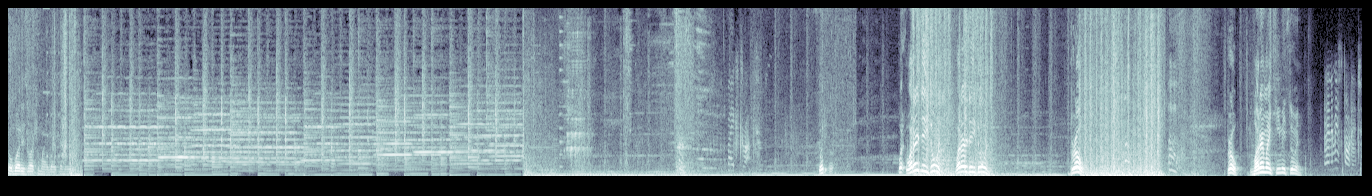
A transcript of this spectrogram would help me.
Nobody's watching my back. Spike dropped. What? What? What are they doing? What are they doing? Bro. Bro, what are my teammates doing? Enemy spotted.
